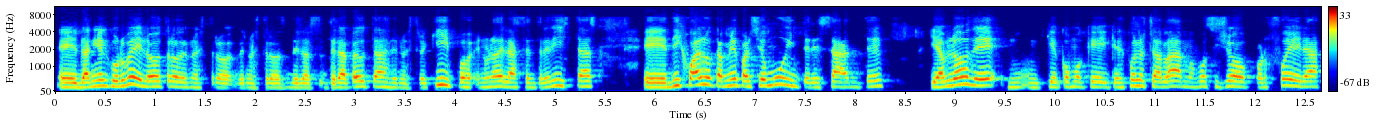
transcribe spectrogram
eh, Daniel Curbelo, otro de, nuestro, de, nuestros, de los terapeutas de nuestro equipo, en una de las entrevistas, eh, dijo algo que a mí me pareció muy interesante y habló de mm, que como que, que después lo charlábamos vos y yo por fuera,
